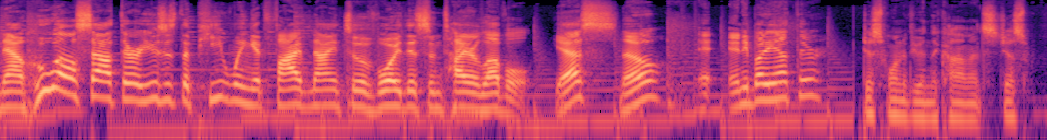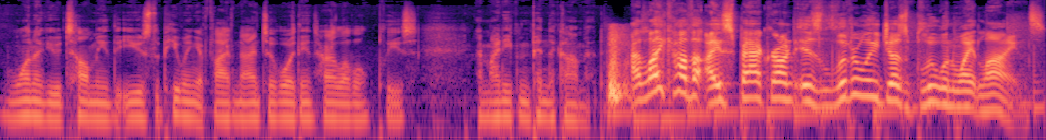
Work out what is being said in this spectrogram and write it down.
now, who else out there uses the P-Wing at 5'9 to avoid this entire level? Yes? No? A anybody out there? Just one of you in the comments, just one of you tell me that you use the P-Wing at 5'9 to avoid the entire level, please. I might even pin the comment. I like how the ice background is literally just blue and white lines.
